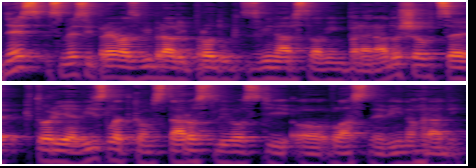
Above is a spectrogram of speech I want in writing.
Dnes sme si pre vás vybrali produkt z vinárstva Vimpara Radošovce, ktorý je výsledkom starostlivosti o vlastné vínohrady.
